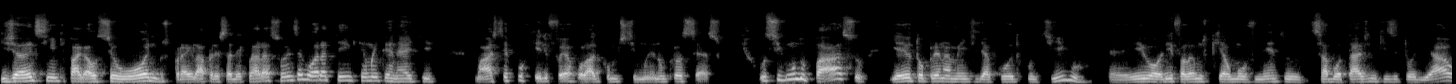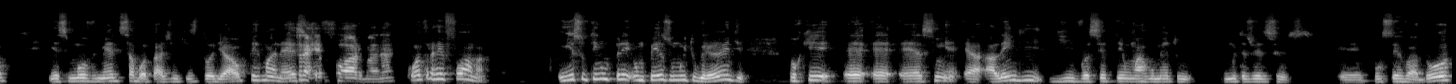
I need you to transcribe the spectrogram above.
que já antes tinha que pagar o seu ônibus para ir lá prestar declarações, agora tem que ter uma internet master porque ele foi arrolado como testemunha num processo. O segundo passo e aí eu estou plenamente de acordo contigo. É, eu e o Auri falamos que é um movimento de sabotagem inquisitorial, e esse movimento de sabotagem inquisitorial permanece... Contra a reforma, né? Contra a reforma. E isso tem um, peso muito grande, porque, é, é, é assim, é, além de, de você ter um argumento muitas vezes é, conservador,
